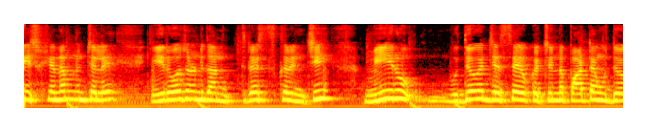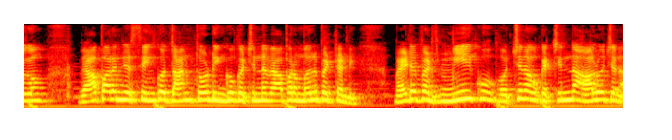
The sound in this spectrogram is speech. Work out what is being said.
ఈ క్షణం నుంచెలే ఈ రోజు నుండి దాన్ని తిరస్కరించి మీరు ఉద్యోగం చేస్తే ఒక చిన్న పార్ట్ టైం ఉద్యోగం వ్యాపారం చేస్తే ఇంకో దానితోటి ఇంకొక చిన్న వ్యాపారం మొదలు పెట్టండి మై డిఫెండ్స్ మీకు వచ్చిన ఒక చిన్న ఆలోచన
